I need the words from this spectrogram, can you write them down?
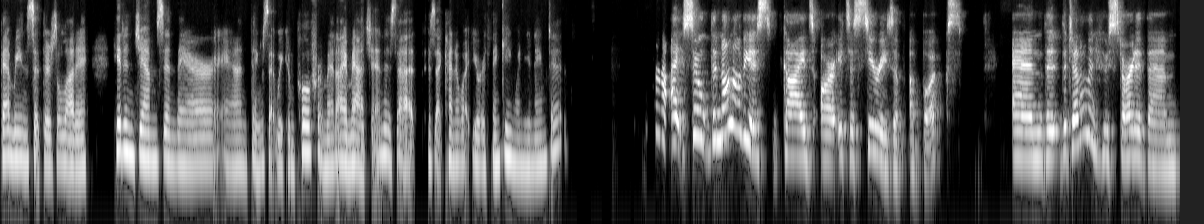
That means that there's a lot of hidden gems in there and things that we can pull from it. I imagine is that is that kind of what you were thinking when you named it? I, so the non-obvious guides are it's a series of, of books and the the gentleman who started them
